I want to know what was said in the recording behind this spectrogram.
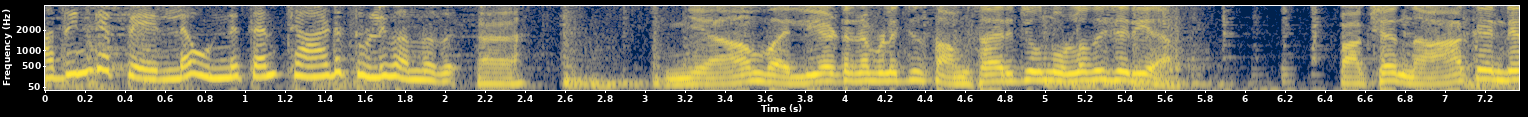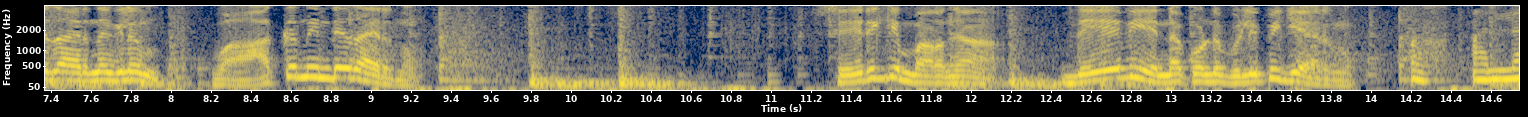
അതിന്റെ പേരില ഉണ്ണിത്താൻ ചാടത്തുള്ളി വന്നത്? ഞാൻ വലിയേട്ടനെ വിളിച്ച് സംസാരിച്ചു എന്നുള്ളത് ശരിയാ. പക്ഷെ നാക്ക് എന്റേതായിരുന്നെങ്കിലും വാക്ക് നിന്റേതായിരുന്നു. ശരിക്കും പറഞ്ഞ ദേവി എന്നെ കൊണ്ട് വിളിപ്പിക്കുകയായിരുന്നു. ആ, അല്ല.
